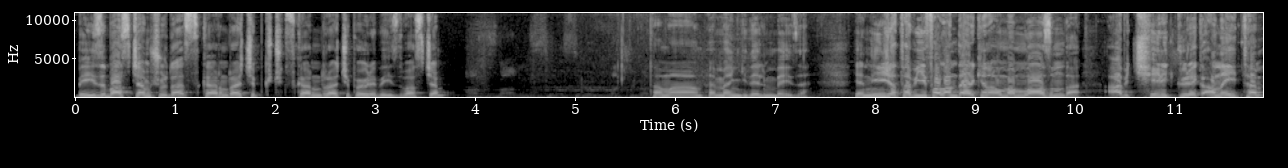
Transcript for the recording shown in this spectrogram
Base'i basacağım şurada. Skarner'ı açıp küçük Skarner'ı açıp öyle base'i basacağım. Tamam hemen gidelim base'e. Ya ninja tabii falan derken almam lazım da. Abi çelik yürek ana item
